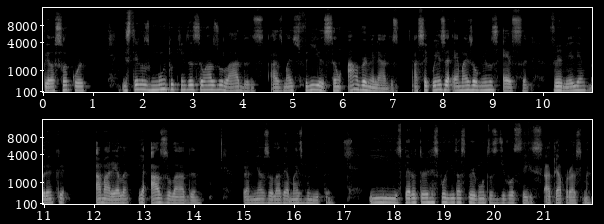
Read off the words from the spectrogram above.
Pela sua cor. Estrelas muito quentes são azuladas, as mais frias são avermelhadas. A sequência é mais ou menos essa: vermelha, branca, amarela e azulada. Para mim, a azulada é a mais bonita. E espero ter respondido as perguntas de vocês. Até a próxima.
